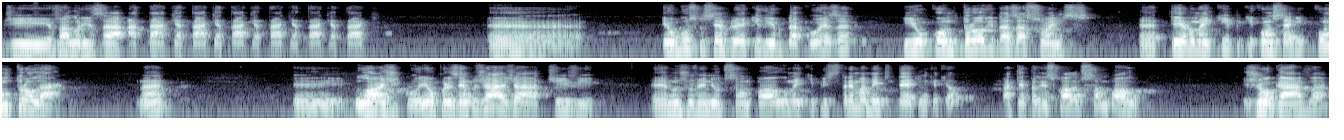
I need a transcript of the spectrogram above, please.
de valorizar ataque, ataque, ataque, ataque, ataque, ataque. É, eu busco sempre o equilíbrio da coisa e o controle das ações. É, ter uma equipe que consegue controlar, né? É, lógico, eu, por exemplo, já, já tive é, no Juvenil de São Paulo uma equipe extremamente técnica, que eu, até pela escola de São Paulo, jogava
